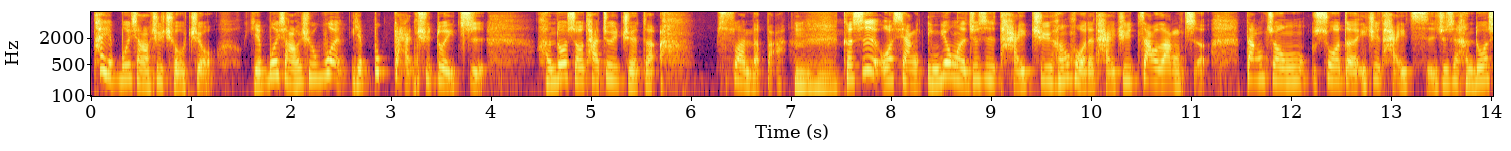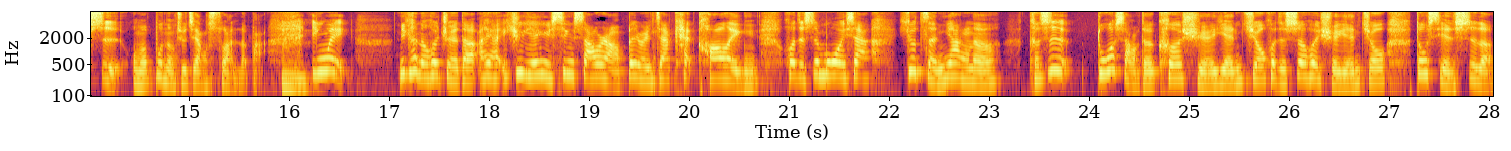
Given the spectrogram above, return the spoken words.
他也不会想要去求救，也不会想要去问，也不敢去对峙。很多时候，他就会觉得算了吧。嗯，可是我想引用的就是台剧很火的台剧《造浪者》当中说的一句台词，就是很多事我们不能就这样算了吧。嗯，因为你可能会觉得，哎呀，一句言语性骚扰被人家 cat calling，或者是摸一下又怎样呢？可是。多少的科学研究或者社会学研究都显示了，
